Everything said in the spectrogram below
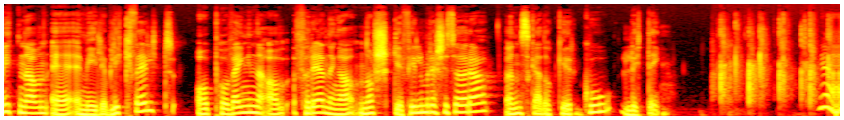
Mitt navn er Emilie Blikkfeldt, og på vegne av Foreninga norske filmregissører ønsker jeg dere god lytting. Ja.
